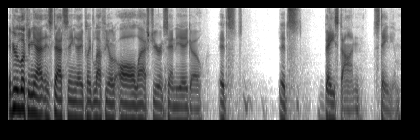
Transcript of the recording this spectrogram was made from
if you're looking at his stats, seeing that he played left field all last year in San Diego, it's it's based on stadium.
